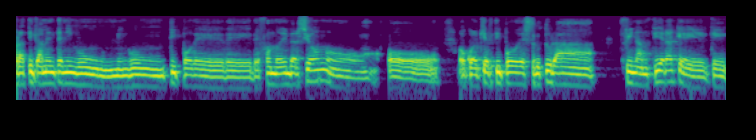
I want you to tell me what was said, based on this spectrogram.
prácticamente ningún, ningún tipo de, fondo de inversión o, cualquier tipo de estructura financiera que,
